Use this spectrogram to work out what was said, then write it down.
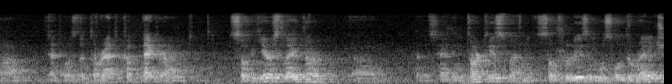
Um, that was the theoretical background. So years later, uh, as I said, in 30s, when socialism was all the rage,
